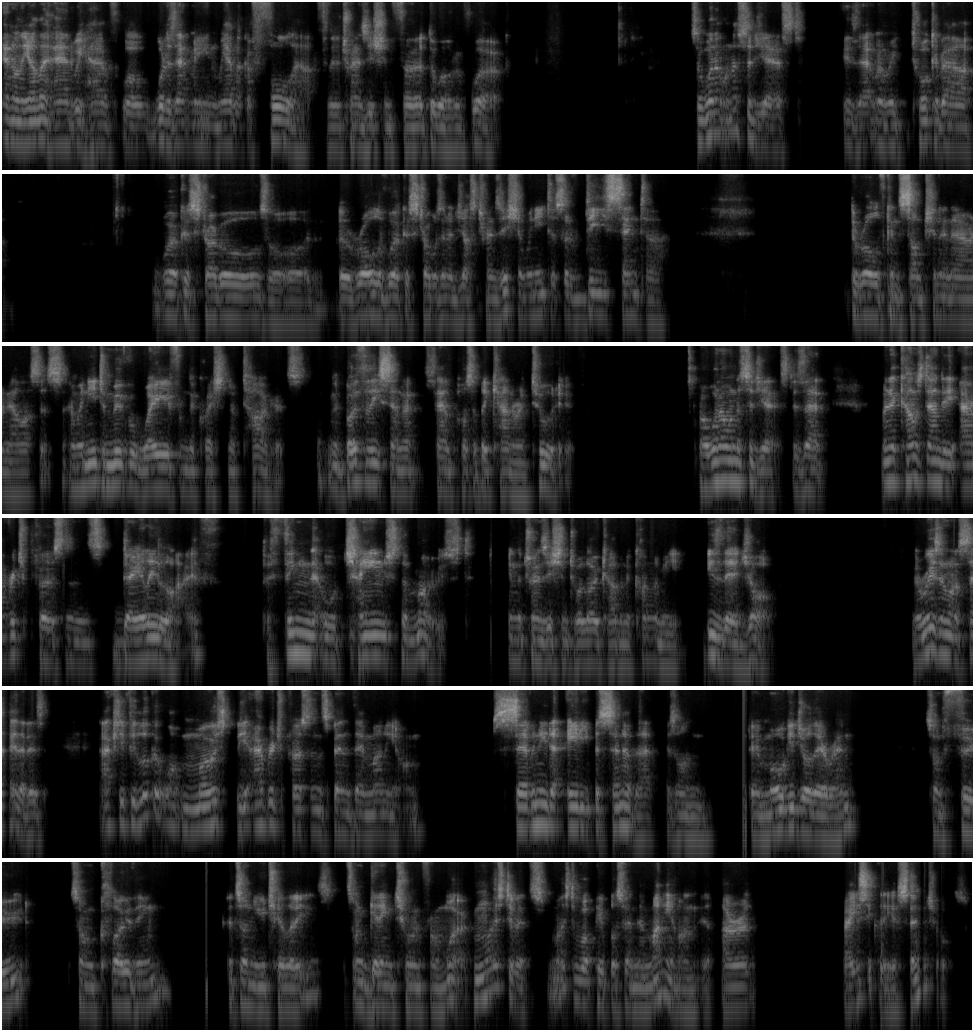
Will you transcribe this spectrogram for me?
And on the other hand, we have, well, what does that mean? We have like a fallout for the transition for the world of work. So, what I want to suggest is that when we talk about workers' struggles or the role of workers' struggles in a just transition, we need to sort of decenter the role of consumption in our analysis. And we need to move away from the question of targets. Both of these sound, sound possibly counterintuitive. But what I want to suggest is that when it comes down to the average person's daily life, the thing that will change the most in the transition to a low carbon economy is their job. The reason I want to say that is actually, if you look at what most the average person spends their money on, 70 to 80% of that is on their mortgage or their rent, it's on food, it's on clothing, it's on utilities, it's on getting to and from work. Most of it's most of what people spend their money on are basically essentials.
